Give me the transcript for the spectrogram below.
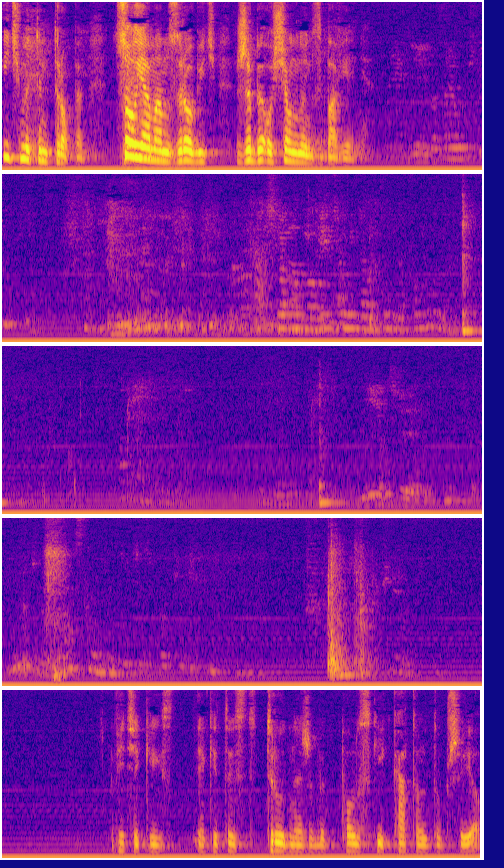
idźmy tym tropem. Co ja mam zrobić, żeby osiągnąć zbawienie? Wiecie, jakie, jest, jakie to jest trudne, żeby polski katol to przyjął.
